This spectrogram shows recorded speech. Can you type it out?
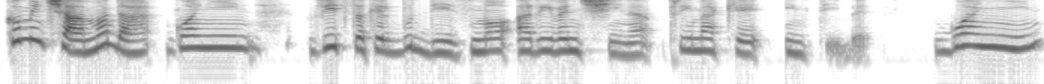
Cominciamo da Guanyin, visto che il buddismo arriva in Cina prima che in Tibet. Guanyin,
